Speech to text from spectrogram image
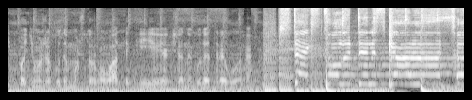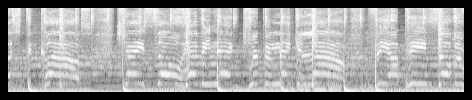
і потім вже будемо штурмувати Київ, якщо не буде тривоги. Chain so heavy, neck dripping, make it loud. VIP velvet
